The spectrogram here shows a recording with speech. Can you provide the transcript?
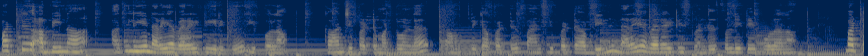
பட்டு அப்படின்னா அதுலேயே நிறைய வெரைட்டி இருக்குது இப்போலாம். காஞ்சி பட்டு மட்டும் இல்லை சாமுத்ரிகா பட்டு ஃபேன்சி பட்டு அப்படின்னு நிறைய வெரைட்டிஸ் வந்து சொல்லிகிட்டே போகலாம். பட்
